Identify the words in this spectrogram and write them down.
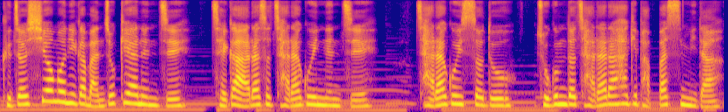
그저 시어머니가 만족해 하는지 제가 알아서 잘하고 있는지 잘하고 있어도 조금 더 잘하라 하기 바빴습니다.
